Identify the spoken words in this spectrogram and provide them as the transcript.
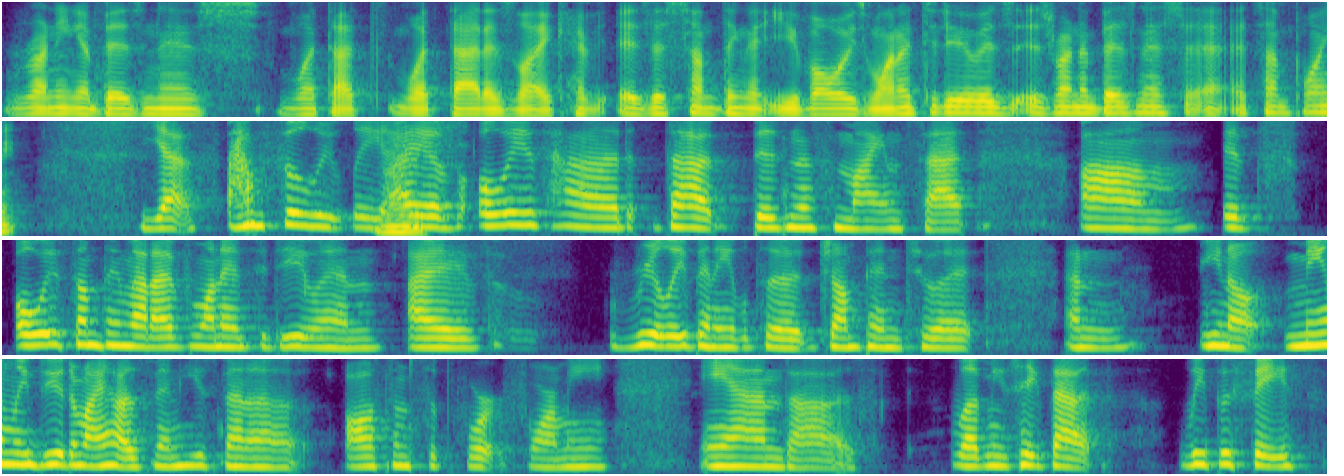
running a business. What that's what that is like. Have, is this something that you've always wanted to do? Is is run a business at, at some point? Yes, absolutely. I have always had that business mindset. Um, it's always something that I've wanted to do, and I've really been able to jump into it. And you know, mainly due to my husband, he's been a awesome support for me, and uh, let me take that leap of faith.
